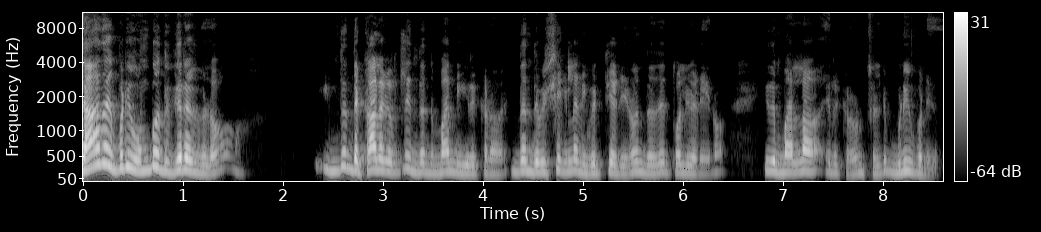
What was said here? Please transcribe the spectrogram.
ஜாதகப்படி ஒன்பது கிரகங்களும் இந்தந்த காலகட்டத்தில் இந்தந்த மாதிரி நீ இருக்கணும். இந்தந்த விஷயங்கள்ல நீ வெற்றி அடையணும். இந்த தோல்வி அடையணும். இது மாதிரிலாம் இருக்கணும்னு சொல்லிட்டு முடிவு பண்ணிடுது.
